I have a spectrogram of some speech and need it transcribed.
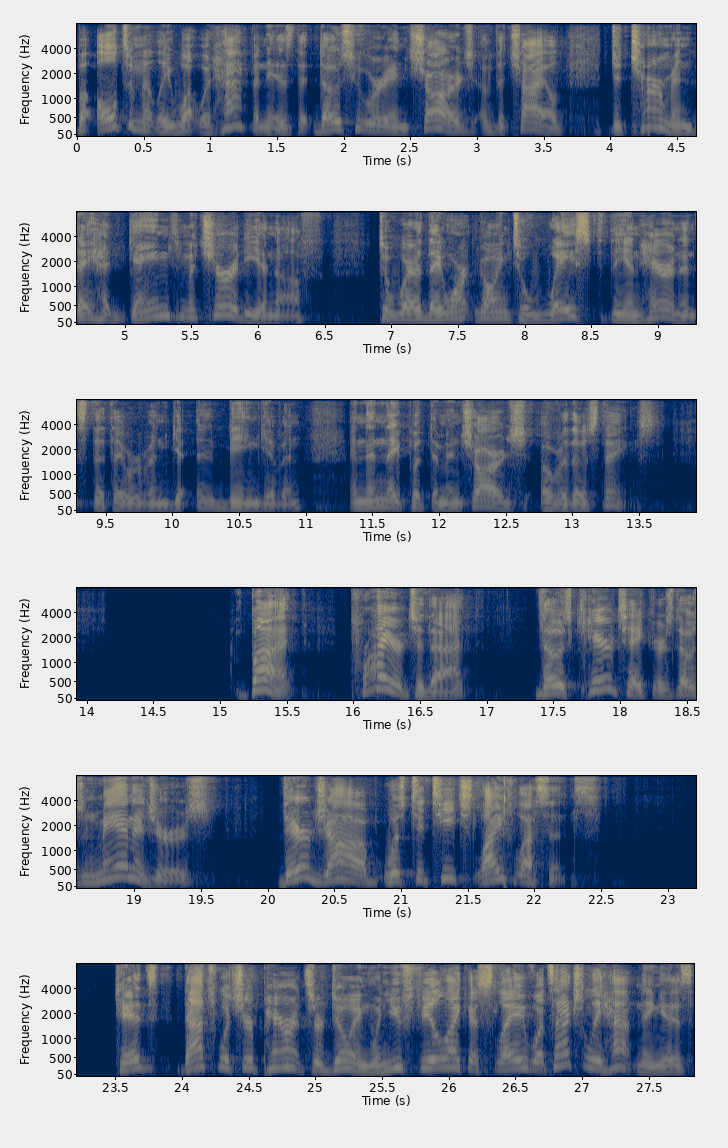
But ultimately what would happen is that those who were in charge of the child determined they had gained maturity enough to where they weren't going to waste the inheritance that they were being given and then they put them in charge over those things. But prior to that those caretakers those managers their job was to teach life lessons Kids, that's what your parents are doing. When you feel like a slave, what's actually happening is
